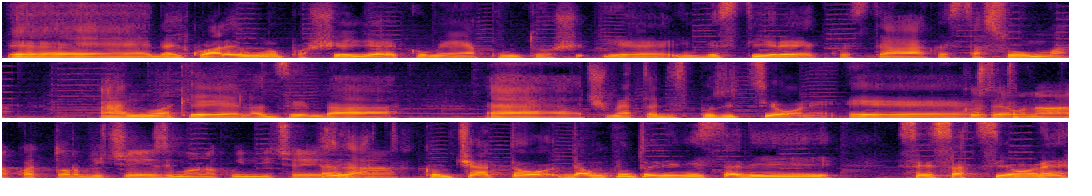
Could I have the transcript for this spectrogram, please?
eh, dal quale uno può scegliere come appunto eh, investire questa, questa somma annua che l'azienda eh, ci mette a disposizione. E- Cos'è, una quattordicesima, una quindicesima? Esatto, concetto da un punto di vista di sensazione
